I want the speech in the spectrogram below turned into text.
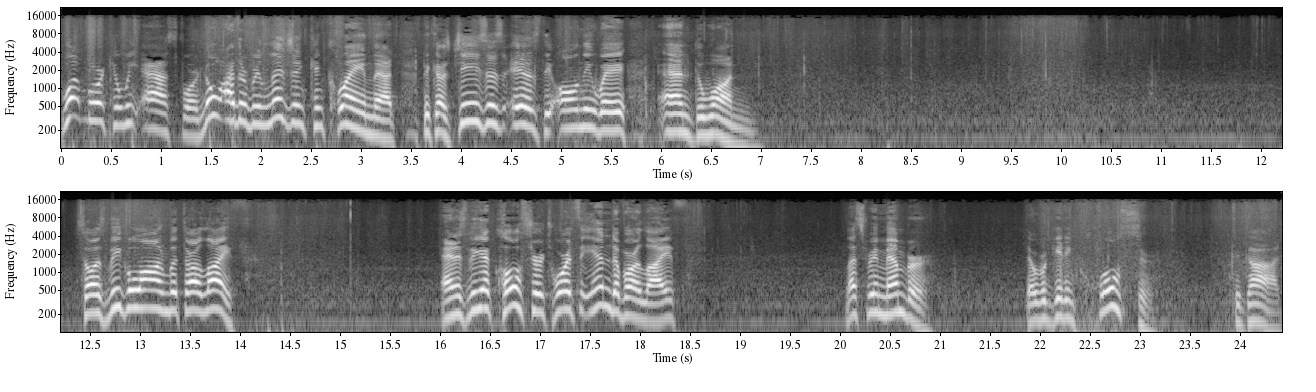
What more can we ask for? No other religion can claim that because Jesus is the only way and the one. So as we go on with our life, and as we get closer towards the end of our life, let's remember that we're getting closer to God,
